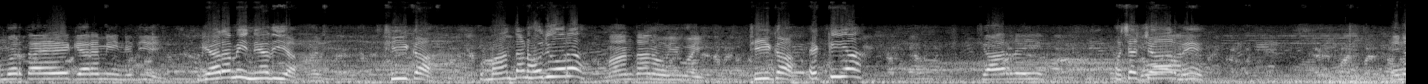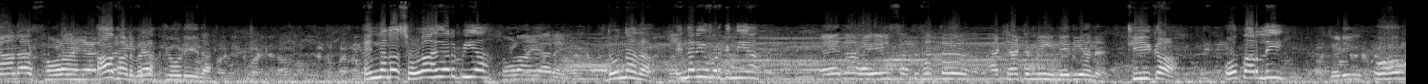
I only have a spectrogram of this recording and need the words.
ਉਮਰ ਤਾਂ ਇਹ 11 ਮਹੀਨੇ ਦੀ ਹੈ 11 ਮਹੀਨਿਆਂ ਦੀ ਆ। ਠੀਕ ਆ। ਮਾਨਦਾਨ ਹੋ ਜੂ ਹੋਰ? ਮਾਨਦਾਨ ਹੋ ਜੂਗਾ ਜੀ ਠੀਕ ਆ। ਇੱਕ ਹੀ ਆ? ਚਾਰ ਨਹੀਂ ਅੱਛਾ ਚਾਰ ਨੇ। ਇਹਨਾਂ ਦਾ 16000 ਆ ਫੜ ਪਹਿਲਾਂ। ਜੋੜੇ ਦਾ। ਇਹਨਾਂ ਦਾ 16000 ਰੁਪਿਆ 16000 ਹੈ ਦੋਨਾਂ ਦਾ? ਇਹਨਾਂ ਦੀ ਉਮਰ ਕਿੰਨੀ ਆ? ਇਹ ਤਾਂ ਹੈਗੇ 7 7 8 8 ਮਹੀਨੇ ਦੀਆਂ ਨੇ। ਠੀਕ ਆ। ਉਹ ਪਰਲੀ? ਜਿਹੜੀ ਉਹ?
